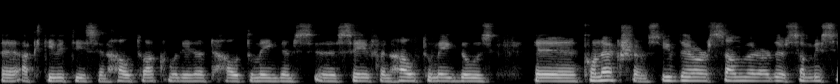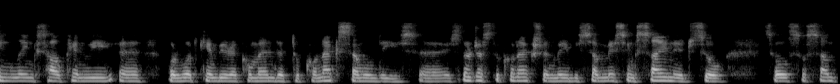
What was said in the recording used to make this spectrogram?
uh, activities and how to accommodate that, how to make them safe, and how to make those connections. If there are somewhere, are there some missing links, how can we or what can be recommended to connect some of these? It's not just a connection, maybe some missing signage. So it's also some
